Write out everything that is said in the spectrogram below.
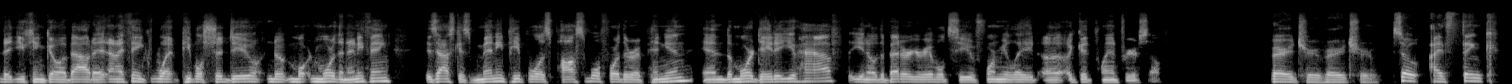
that you can go about it, and I think what people should do more, more than anything is ask as many people as possible for their opinion, and the more data you have, you know, the better you're able to formulate a, a good plan for yourself. Very true, very true. So I think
